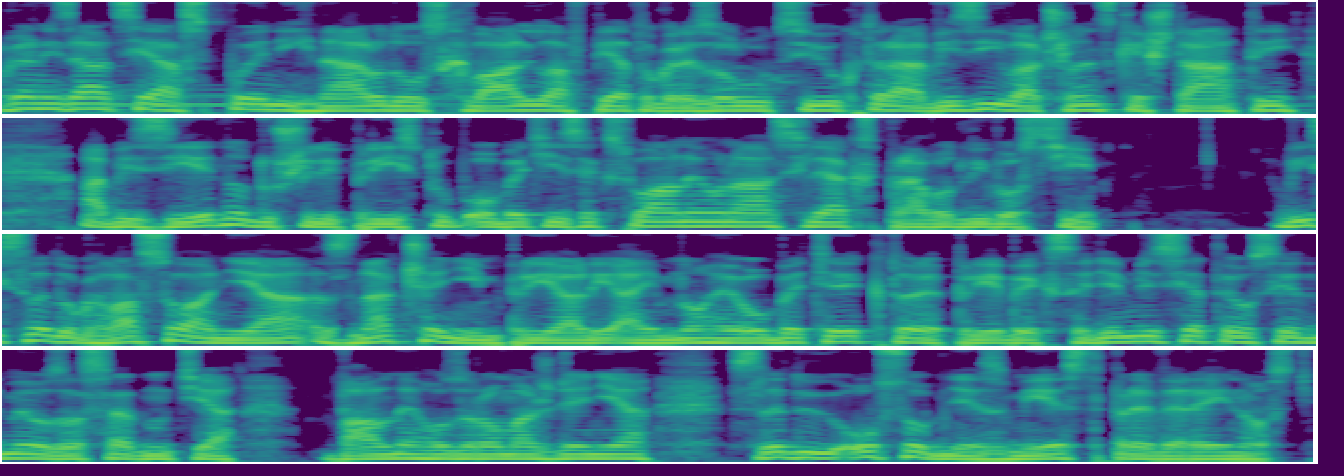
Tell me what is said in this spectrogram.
Organizácia Spojených národov schválila v piatok rezolúciu, ktorá vyzýva členské štáty, aby zjednodušili prístup obetí sexuálneho násilia k spravodlivosti. Výsledok hlasovania značením prijali aj mnohé obete, ktoré priebeh 77. zasadnutia valného zhromaždenia sledujú osobne z miest pre verejnosť.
